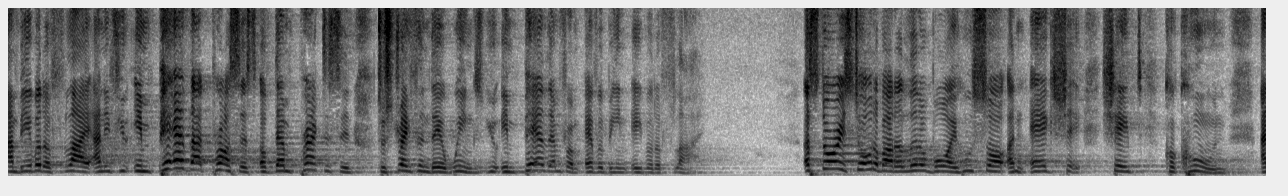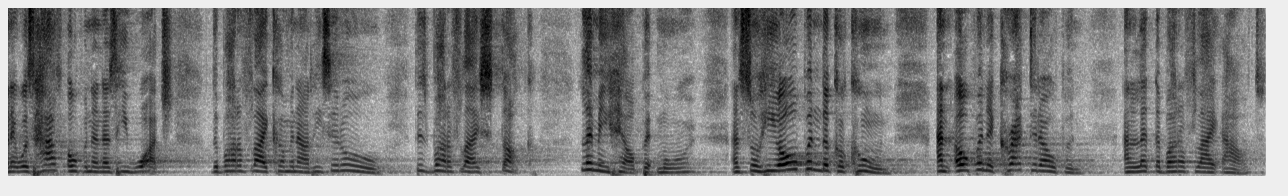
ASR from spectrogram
and be able to fly. And if you impair that process of them practicing to strengthen their wings, you impair them from ever being able to fly. A story is told about a little boy who saw an egg shaped cocoon and it was half open. And as he watched the butterfly coming out, he said, Oh, this butterfly stuck. Let me help it more. And so he opened the cocoon and opened it, cracked it open, and let the butterfly out.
